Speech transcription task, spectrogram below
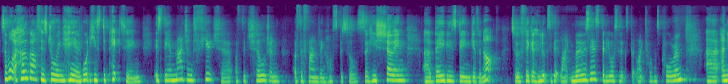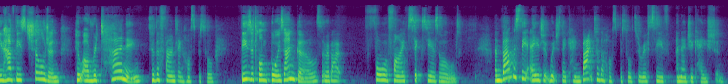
So, what Hogarth is drawing here, what he's depicting, is the imagined future of the children of the Foundling Hospital. So, he's showing uh, babies being given up to a figure who looks a bit like Moses, but he also looks a bit like Thomas Coram. Uh, and you have these children who are returning to the Foundling Hospital. These little boys and girls are about four, five, six years old. And that was the age at which they came back to the hospital to receive an education.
